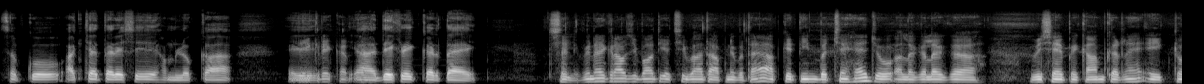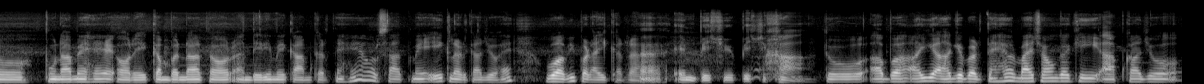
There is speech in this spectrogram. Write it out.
सबको अच्छा तरह से हम लोग का देख-रेख करता हाँ, देख-रेख करता है। चलिए विनायक राव जी बहुत ही अच्छी बात आपने बताया। आपके तीन बच्चे हैं जो अलग अलग विषय पे काम कर रहे हैं। एक तो पूना में है और एक अंबरनाथ और अंधेरी में काम करते हैं और साथ में एक लड़का जो है वो अभी पढ़ाई कर रहा है। M P C P C हाँ तो अब आइए आगे बढ़ते हैं और मैं चाहूँगा कि आपका जो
